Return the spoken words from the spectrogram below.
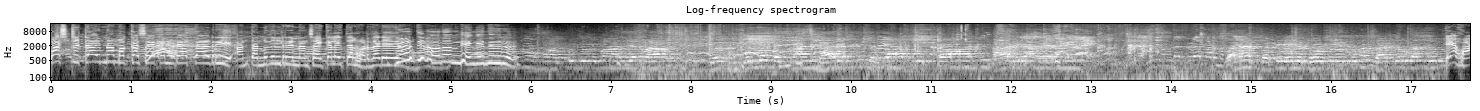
ಫಸ್ಟ್ ಟೈಮ್ ನಮ್ಮ ಅಕ್ಕ ಸೈಕಲ್ ಹೊಡ್ಯಾತಾಳ್ರಿ. ಅಂತ ಅನ್ನೋದಿಲ್ರಿ ನನ್ನ ಸೈಕಲ್ ಐತಲ್ಲ ಹೊಡೆದಾಡಿ ಹೇಳ್ತೀನಿ ನಾನು ಹೆಂಗಂತಿದ್ರು ಏ ಹಾ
